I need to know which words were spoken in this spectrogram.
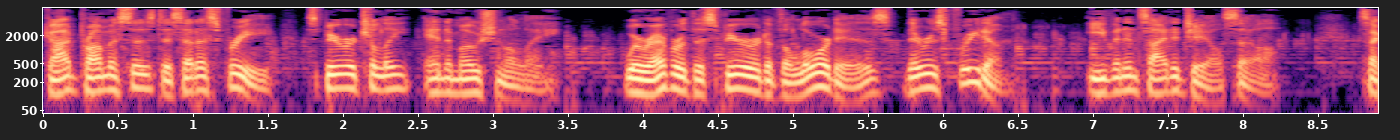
God promises to set us free, spiritually and emotionally. Wherever the Spirit of the Lord is, there is freedom, even inside a jail cell. 2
